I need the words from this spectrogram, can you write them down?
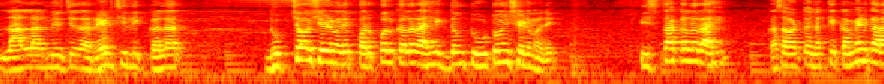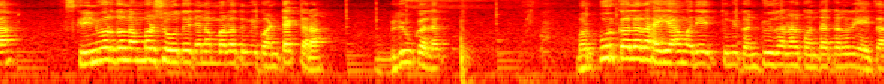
लाल लाल मिरचीचा रेड चिली कलर धुपचाव शेडमध्ये पर्पल कलर आहे एकदम टू टोन शेडमध्ये पिस्ता कलर आहे. कसा वाटतोय नक्की कमेंट करा. स्क्रीनवर जो नंबर शो होतोय त्या नंबरला तुम्ही कॉन्टॅक्ट करा. ब्ल्यू कलर भरपूर कलर आहे यामध्ये. तुम्ही कन्फ्यूज होणार कोणता कलर घ्यायचा.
